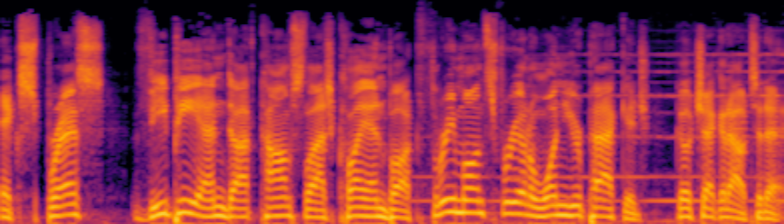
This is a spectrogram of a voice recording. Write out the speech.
expressvpn.com slash Clay and Buck. Three months free on a one year package. Go check it out today.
